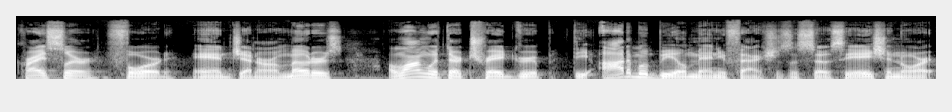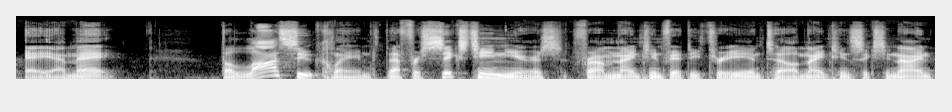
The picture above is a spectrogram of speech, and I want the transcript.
Chrysler, Ford, and General Motors, along with their trade group, the Automobile Manufacturers Association, or AMA. The lawsuit claimed that for 16 years, from 1953 until 1969,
